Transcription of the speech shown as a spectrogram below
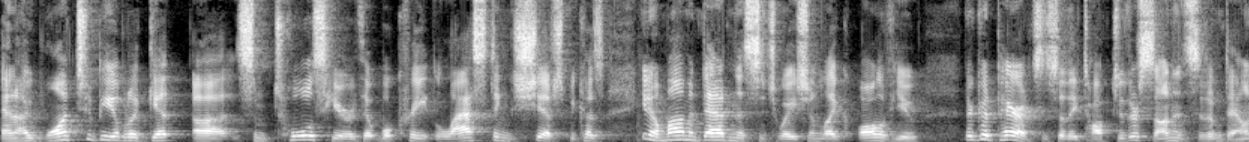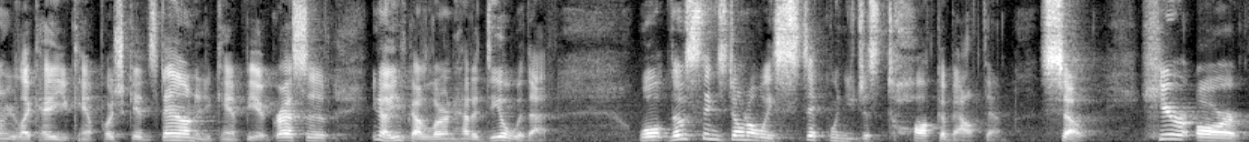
And I want to be able to get uh, some tools here that will create lasting shifts because, you know, mom and dad in this situation, like all of you, they're good parents. And so they talk to their son and sit him down. You're like, hey, you can't push kids down and you can't be aggressive. You know, you've got to learn how to deal with that. Well, those things don't always stick when you just talk about them. So, here are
